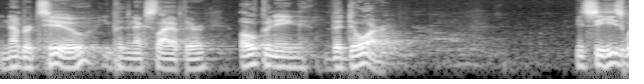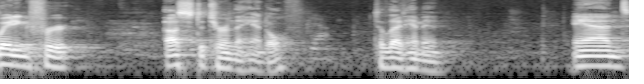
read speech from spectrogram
And number two, you can put the next slide up there opening the door. You see, He's waiting for us to turn the handle, Yeah. to let him in. And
